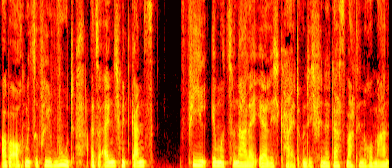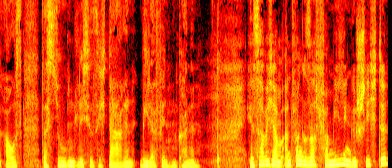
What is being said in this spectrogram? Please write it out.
aber auch mit so viel Wut, also eigentlich mit ganz viel emotionaler Ehrlichkeit. Und ich finde, das macht den Roman aus, dass Jugendliche sich darin wiederfinden können. Jetzt habe ich am Anfang gesagt Familiengeschichte.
